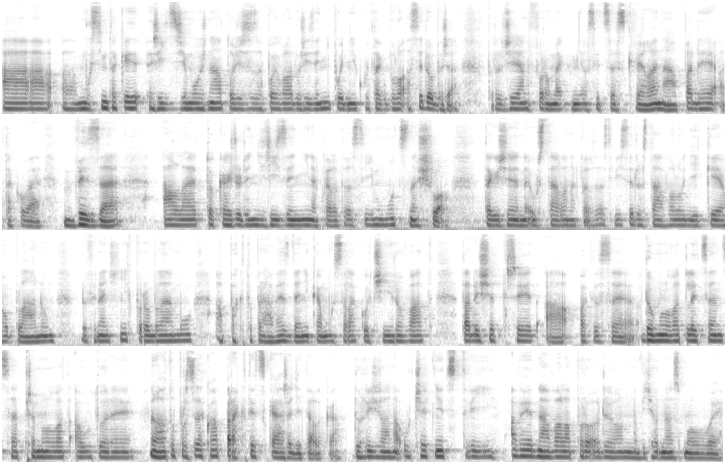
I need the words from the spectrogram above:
A eh, musím taky říct, že možná to, že se zapojovala do řízení podniku, tak bylo asi dobře, protože Jan Fromek měl sice skvělé nápady a takové vize, ale to každodenní řízení nakladatelství mu moc nešlo. Takže neustále nakladatelství se dostávalo díky jeho plánům do finančních problémů a pak to právě Zdeňka musela kočírovat, tady šetřit a pak zase domluvat licence, přemlouvat autory. Byla to prostě taková praktická ředitelka. Dohlížela na účetnictví a vyjednávala pro Odeon výhodné smlouvy.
